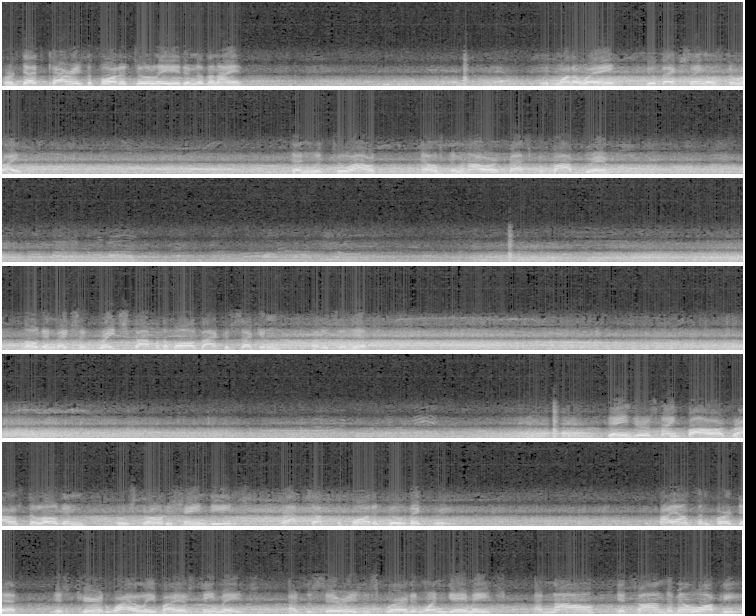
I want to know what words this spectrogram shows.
Burdette carries the 4 to 2 lead into the ninth. With one away, Kubek singles to right. Then with two out, Elston Howard bats for Bob Grim. Logan makes a great stop of the ball back a second, but it's a hit. Dangerous Hank Bauer grounds to Logan, whose throw to Schoendienst wraps up the 4 to 2 victory. The triumphant Burdette is cheered wildly by his teammates as the series is squared in one game each. And now it's on to Milwaukee.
